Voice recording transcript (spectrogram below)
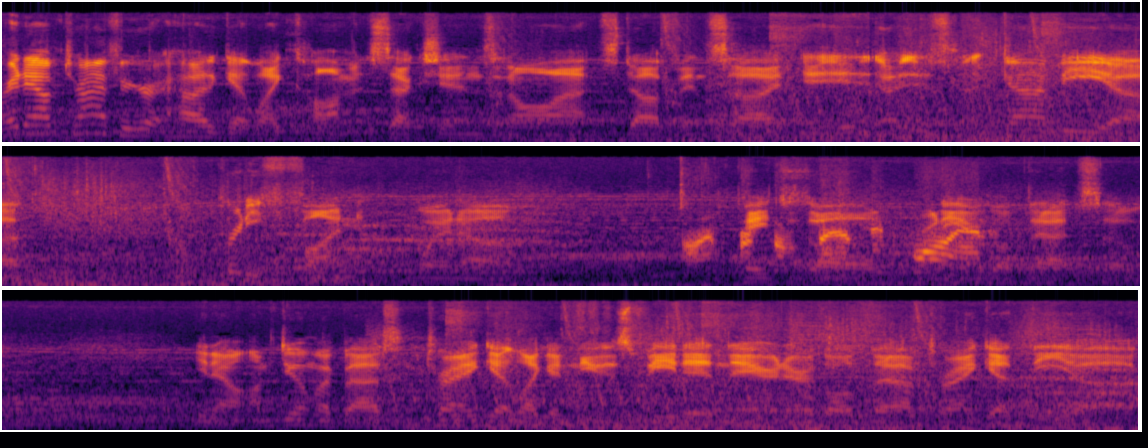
right now, I'm trying to figure out how to get like comment sections and all that stuff inside. It, it, it's gonna be uh, pretty fun when um, page is all running about that. So, you know, I'm doing my best. I'm trying to get like a news feed in there and everything like that. I'm trying to get the uh,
